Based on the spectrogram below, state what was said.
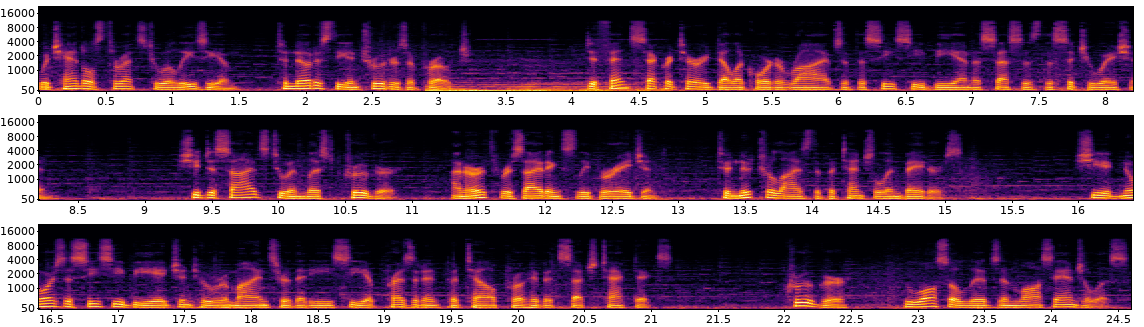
which handles threats to Elysium, to notice the intruder's approach. Defense Secretary Delacourt arrives at the CCB and assesses the situation. She decides to enlist Kruger, an Earth-residing sleeper agent, to neutralize the potential invaders. She ignores a CCB agent who reminds her that EC of President Patel prohibits such tactics. Kruger, who also lives in Los Angeles,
